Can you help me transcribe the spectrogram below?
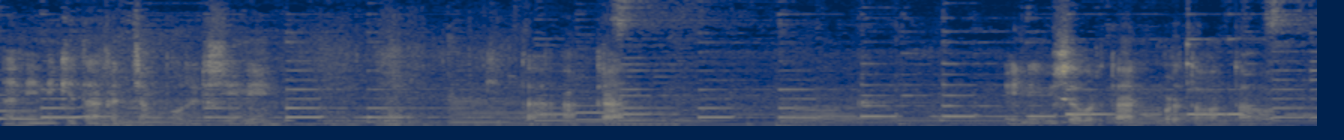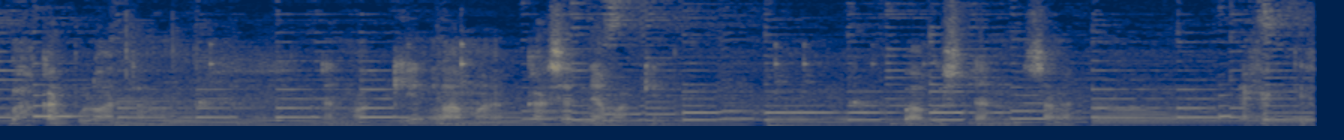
dan ini kita akan campur di sini. Kita akan ini bisa bertahan bertahun-tahun bahkan puluhan tahun. Dan makin lama kasetnya makin bagus dan sangat efektif.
